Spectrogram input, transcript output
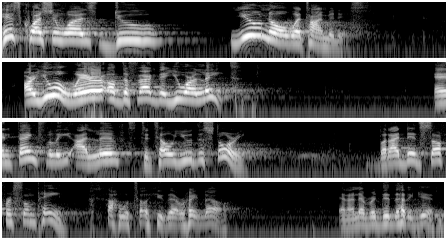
His question was Do you know what time it is? Are you aware of the fact that you are late? And thankfully, I lived to tell you the story. But I did suffer some pain. I will tell you that right now. And I never did that again.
